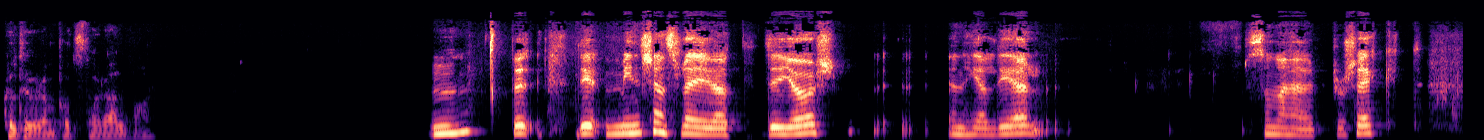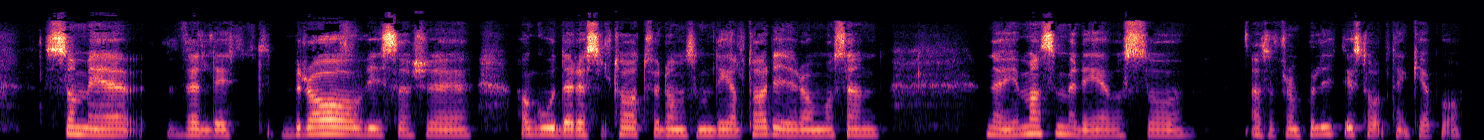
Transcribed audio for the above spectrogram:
kulturen på ett större allvar. Mm. Det, min känsla är ju att det görs en hel del sådana här projekt som är väldigt bra och visar sig ha goda resultat för de som deltar i dem och sen nöjer man sig med det och så alltså från politiskt håll tänker jag på,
